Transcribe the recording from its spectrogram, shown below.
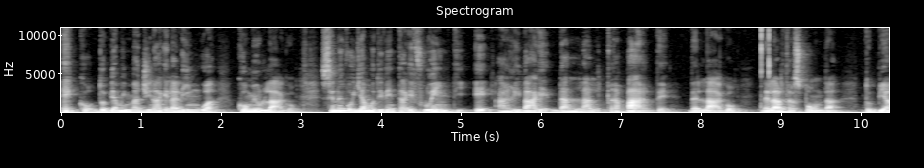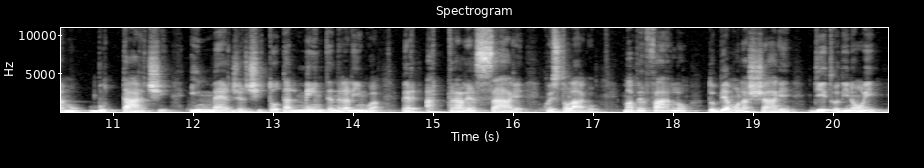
Ecco, dobbiamo immaginare la lingua come un lago. Se noi vogliamo diventare fluenti e arrivare dall'altra parte del lago, nell'altra sponda, dobbiamo buttarci, immergerci totalmente nella lingua per attraversare questo lago. Ma per farlo dobbiamo lasciare dietro di noi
